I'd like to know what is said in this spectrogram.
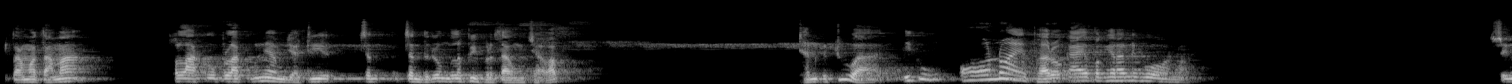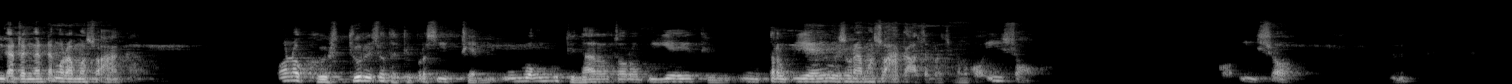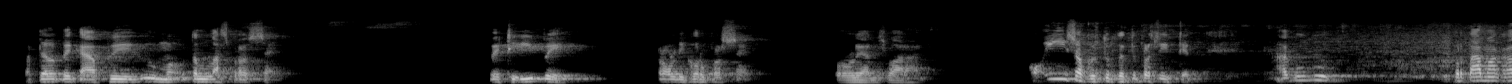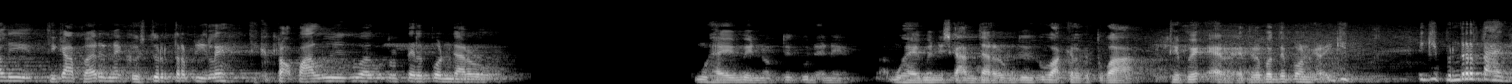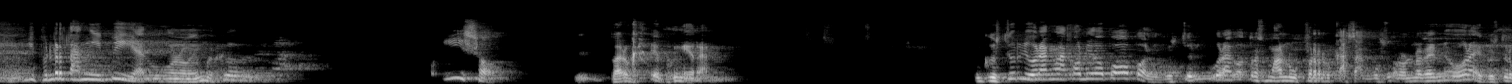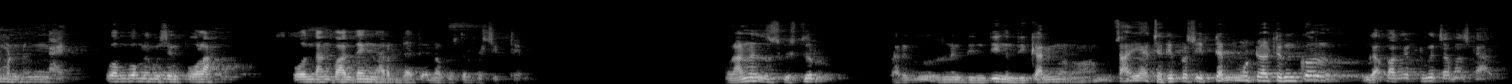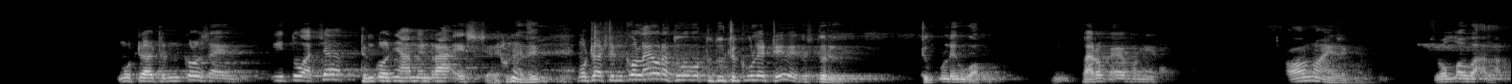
Pertama-tama pelaku-pelakunya menjadi cenderung lebih bertanggung jawab. Dan kedua iku ono ae barokah pangeran iku ono. Sing kadang-kadang orang masuk akal. Ono Gus Dur iso dadi presiden wong iku dinar cara piye diuter piye wis ora masuk akal seperti kok iso? Kok iso Padahal PKB itu mau telulas persen. PDIP rolikur persen perolehan suara. Kok iso Gus Dur jadi presiden? Aku pertama kali dikabari nek Gus Dur terpilih diketok palu itu aku terus telepon karo Muhaimin waktu itu ini Muhaimin Iskandar waktu itu wakil ketua DPR telepon telepon iki iki bener ta iki bener ta ngipi aku ngono mergo iso baru kaya pangeran Gus Dur ya ora nglakoni apa-apa lho. Gus Dur ora kok terus manuver kasak kusuk rene ora Gus Dur meneng ae. Wong-wong iku sing polah pontang-panting ngarep dadekno Gus Dur presiden. Mulane terus Gus Dur bariku ning dindi ngendikan ngono. Saya jadi presiden modal dengkul, enggak pakai duit sama sekali. Modal dengkul saya itu aja dengkulnya Amin Rais. Modal dengkul ae ora dudu dengkule dhewe Gus Dur dengkule wong. Baru kaya pengiran. Ono ae sing Wallahu a'lam.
